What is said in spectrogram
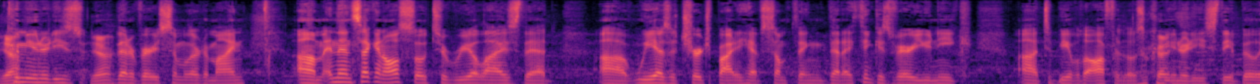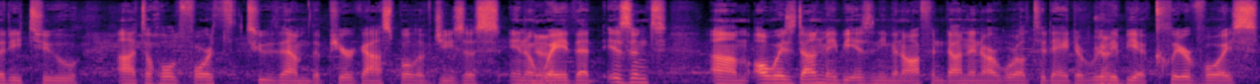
yeah, communities yeah. that are very similar to mine. Um, and then second, also to realize that uh, we as a church body have something that I think is very unique uh, to be able to offer those Okay. communities, the ability to uh, to hold forth to them the pure gospel of Jesus in a Yeah. way that isn't um, always done, maybe isn't even often done in our world today, to really Okay. be a clear voice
